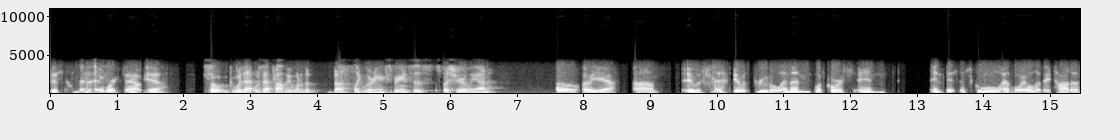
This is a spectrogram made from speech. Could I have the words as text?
system, and, and it worked out. Yeah. So was that was that probably one of the best like learning experiences, especially early on? Oh, oh yeah. Um, it was it was brutal, and then of course in in business school at Loyola, they taught us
